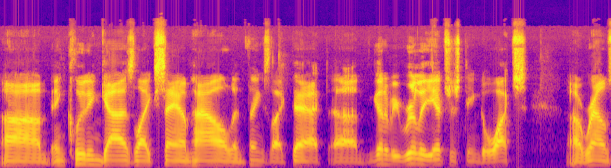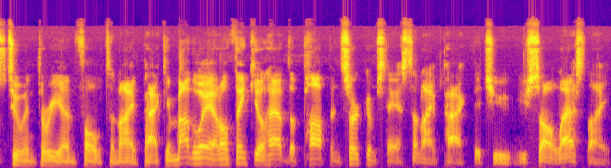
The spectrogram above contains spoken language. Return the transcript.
um, including guys like Sam Howell and things like that. Uh, going to be really interesting to watch uh, rounds two and three unfold tonight, Pack. And by the way, I don't think you'll have the pomp and circumstance tonight, Pack, that you, you saw last night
